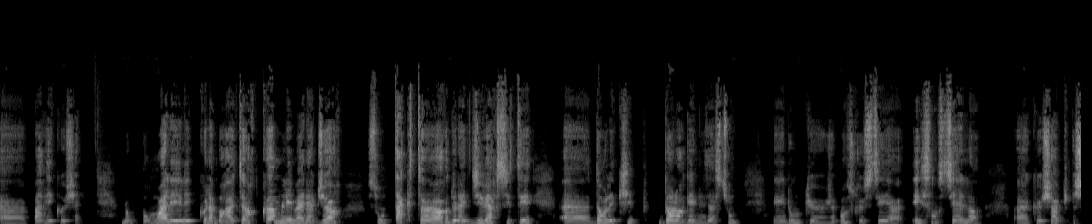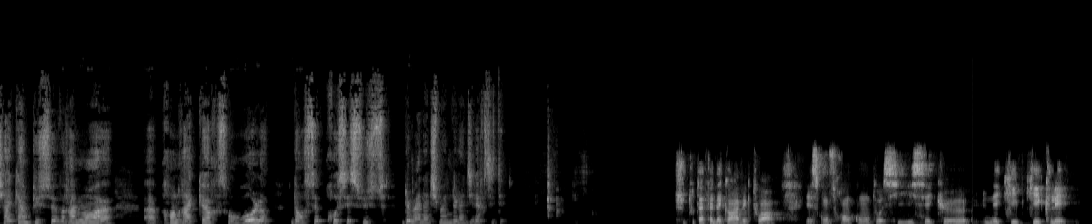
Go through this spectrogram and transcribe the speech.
euh, par ricochet. Donc pour moi, les, les, collaborateurs comme les managers sont acteurs de la diversité euh, dans l'équipe, dans l'organisation. Et donc euh, je pense que c'est euh, essentiel que chaque, chacun puisse vraiment prendre à cœur son rôle dans ce processus de management de la diversité. Je suis tout à fait d'accord avec toi. Et ce qu'on se rend compte aussi, c'est que une équipe qui est clé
